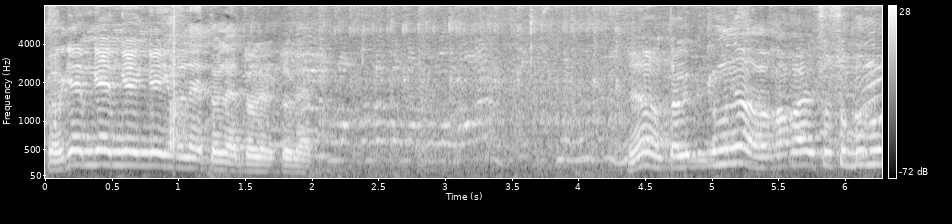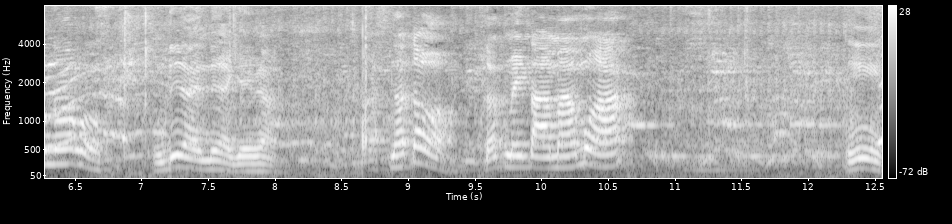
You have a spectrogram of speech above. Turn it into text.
so, game, game, game, game. Ulit, ulit, ulit, ulit. Yan, talikod ka muna. Kaka susubo muna ako. Hindi na, hindi na. Game na. Last na to. Dapat may tama mo, ha? Hmm.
